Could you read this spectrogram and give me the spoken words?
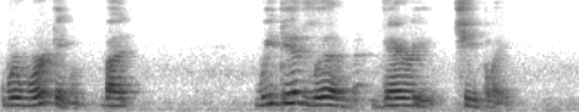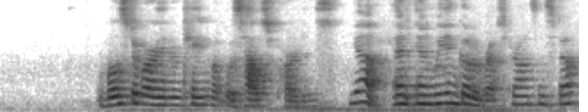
were working, but we did live very cheaply. Most of our entertainment was house parties. Yeah, and, and we didn't go to restaurants and stuff.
